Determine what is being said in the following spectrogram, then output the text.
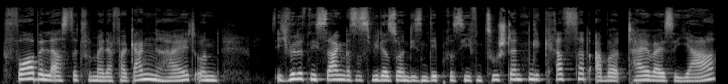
vorbelastet von meiner Vergangenheit und ich will jetzt nicht sagen, dass es wieder so an diesen depressiven Zuständen gekratzt hat, aber teilweise ja,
